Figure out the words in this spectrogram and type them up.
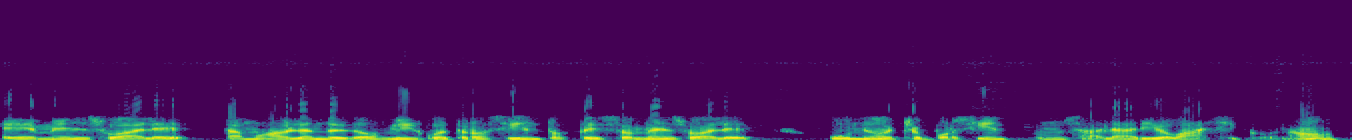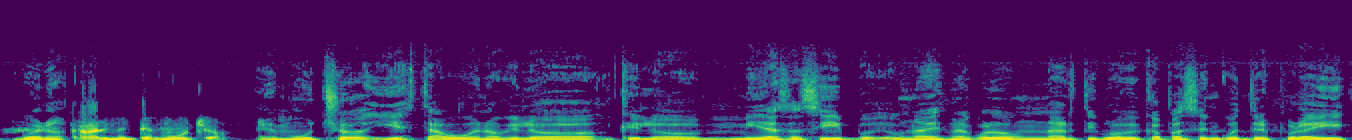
eh, mensuales, estamos hablando de 2.400 pesos mensuales, un 8% de un salario básico, ¿no? Bueno, realmente es mucho. Es mucho y está bueno que lo que lo midas así. Una vez me acuerdo de un artículo que capaz encuentres por ahí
